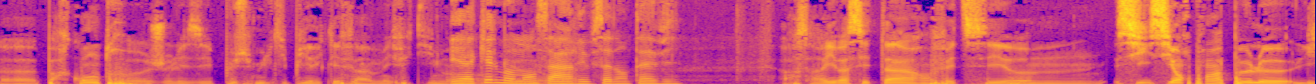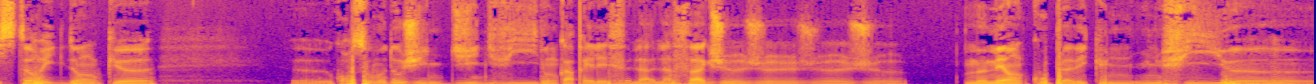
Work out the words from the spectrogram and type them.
Euh, par contre, euh, je les ai plus multipliés avec les femmes, effectivement. Et à quel Donc, moment euh, ça arrive ça dans ta vie? Alors ça arrive assez tard en fait. C'est euh, si, si on reprend un peu l'historique, donc euh, euh, grosso modo j'ai une, vie. Donc après les- la, la fac, je, je, je, je me mets en couple avec une, une fille. euh,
